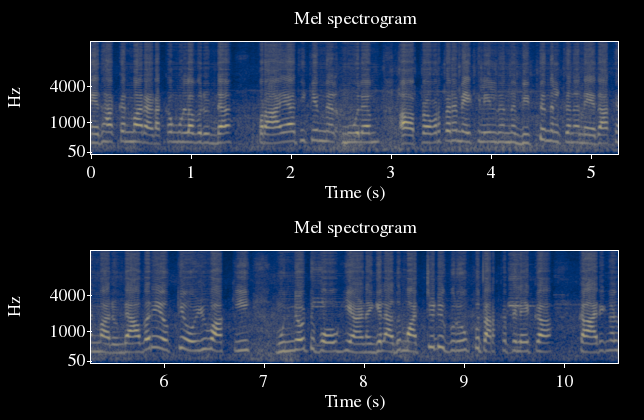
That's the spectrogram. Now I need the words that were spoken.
നേതാക്കന്മാരടക്കമുള്ളവരുണ്ട് പ്രായാധിക്യം മൂലം പ്രവർത്തന മേഖലയിൽ നിന്ന് വിട്ടു നിൽക്കുന്ന നേതാക്കന്മാരുണ്ട്. അവരെയൊക്കെ ഒഴിവാക്കി മുന്നോട്ട് പോവുകയാണെങ്കിൽ അത് മറ്റൊരു ഗ്രൂപ്പ് തർക്കത്തിലേക്ക് കാര്യങ്ങൾ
